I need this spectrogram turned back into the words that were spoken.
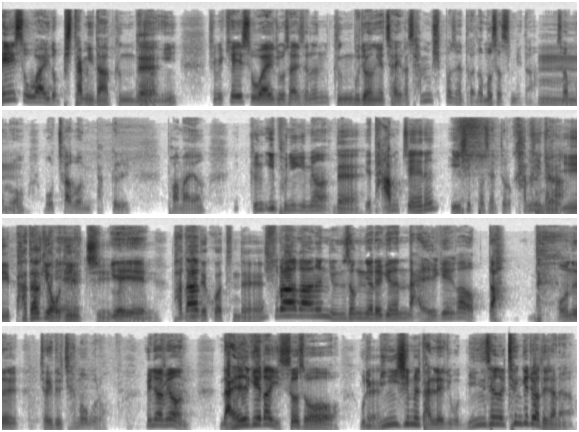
KSOI도 비슷합니다. 긍부정이. 네. 지금 KSOI 조사에서는 긍부정의 차이가 30%가 넘었었습니다. 음. 처음으로 모차범위 밖을 포함하여 그럼 이 분위기면 네. 다음 주에는 20%로 갑니다. 그죠. 이 바닥이 어디일지 예, 예. 바닥- 봐야 될것 같은데. 추락하는 윤석열에게는 날개가 없다. 네. 오늘 저희들 제목으로. 왜냐하면 날개가 있어서 우리 네. 민심을 달래주고 민생을 챙겨줘야 되잖아요.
